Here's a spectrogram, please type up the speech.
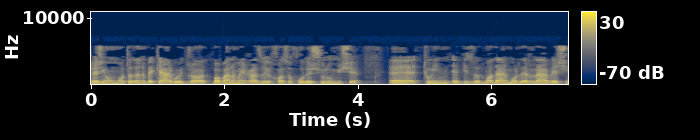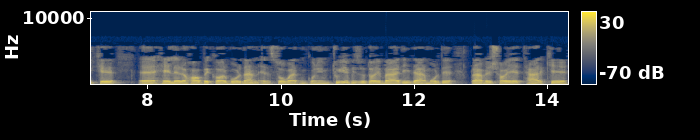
رژیم معتادانه به کربوهیدرات با برنامه غذایی خاص خودش شروع میشه. تو این اپیزود ما در مورد روشی که هلره ها به کار بردن صحبت می‌کنیم. توی اپیزودهای بعدی در مورد روش های ترک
